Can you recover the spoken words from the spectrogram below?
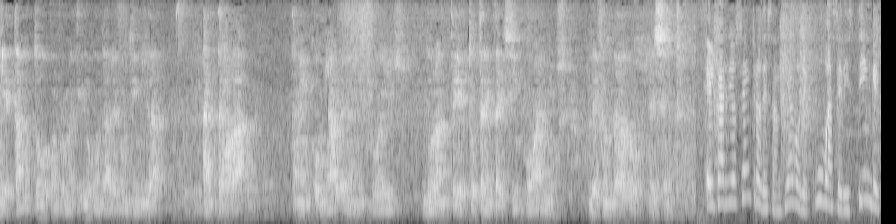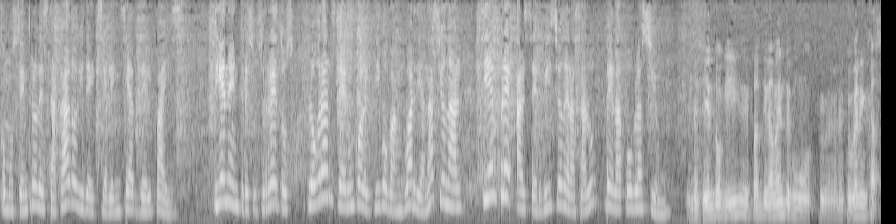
Y estamos todos comprometidos con darle continuidad al trabajo tan encomiable han hecho ellos durante estos 35 años de fundado el centro. El Cardiocentro de Santiago de Cuba se distingue como centro destacado y de excelencia del país. Tiene entre sus retos lograr ser un colectivo vanguardia nacional siempre al servicio de la salud de la población. Me siento aquí prácticamente como si estuviera en casa.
